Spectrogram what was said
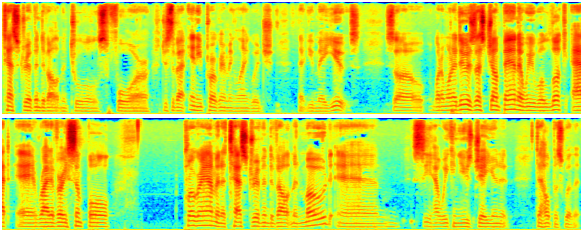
test driven development tools for just about any programming language that you may use. So, what I want to do is let's jump in and we will look at a, write a very simple program in a test driven development mode and see how we can use JUnit to help us with it.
